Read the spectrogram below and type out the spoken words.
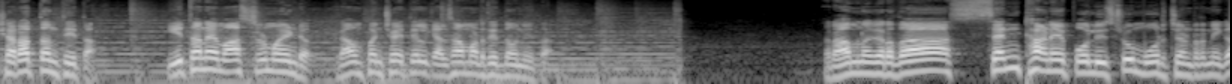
ಶರತ್ ಅಂತೀತ. ಈತನೇ ಮಾಸ್ಟರ್ ಮೈಂಡ್. ಗ್ರಾಮ ಪಂಚಾಯತಿಯಲ್ಲಿ ಕೆಲಸ ಮಾಡ್ತಿದ್ದವನೀತ ರಾಮನಗರದ ಸೆಂಟ್ ಠಾಣೆ ಪೊಲೀಸರು ಮೂರು ಜನರನ್ನೀಗ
